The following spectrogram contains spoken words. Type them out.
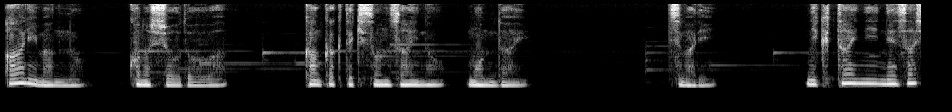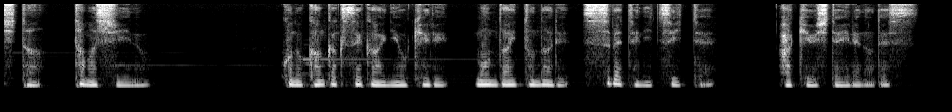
アーリマンのこの衝動は感覚的存在の問題。つまり、肉体に根ざした魂の、この感覚世界における問題となるすべてについて波及しているのです。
